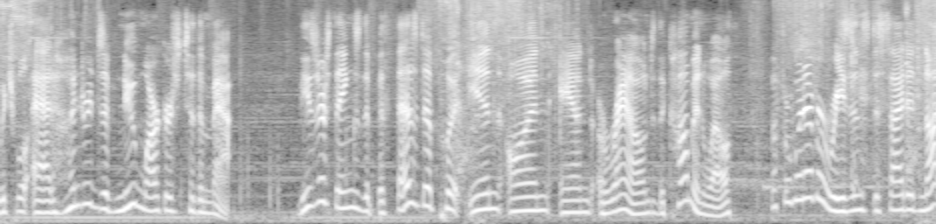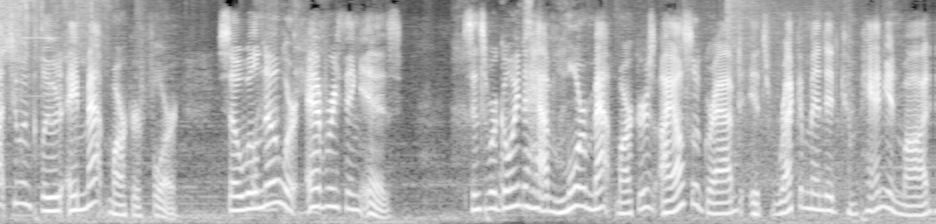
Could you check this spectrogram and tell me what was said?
which will add hundreds of new markers to the map. These are things that Bethesda put in, on, and around the Commonwealth, but for whatever reasons decided not to include a map marker for, so we'll know where everything is. Since we're going to have more map markers, I also grabbed its recommended companion mod,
